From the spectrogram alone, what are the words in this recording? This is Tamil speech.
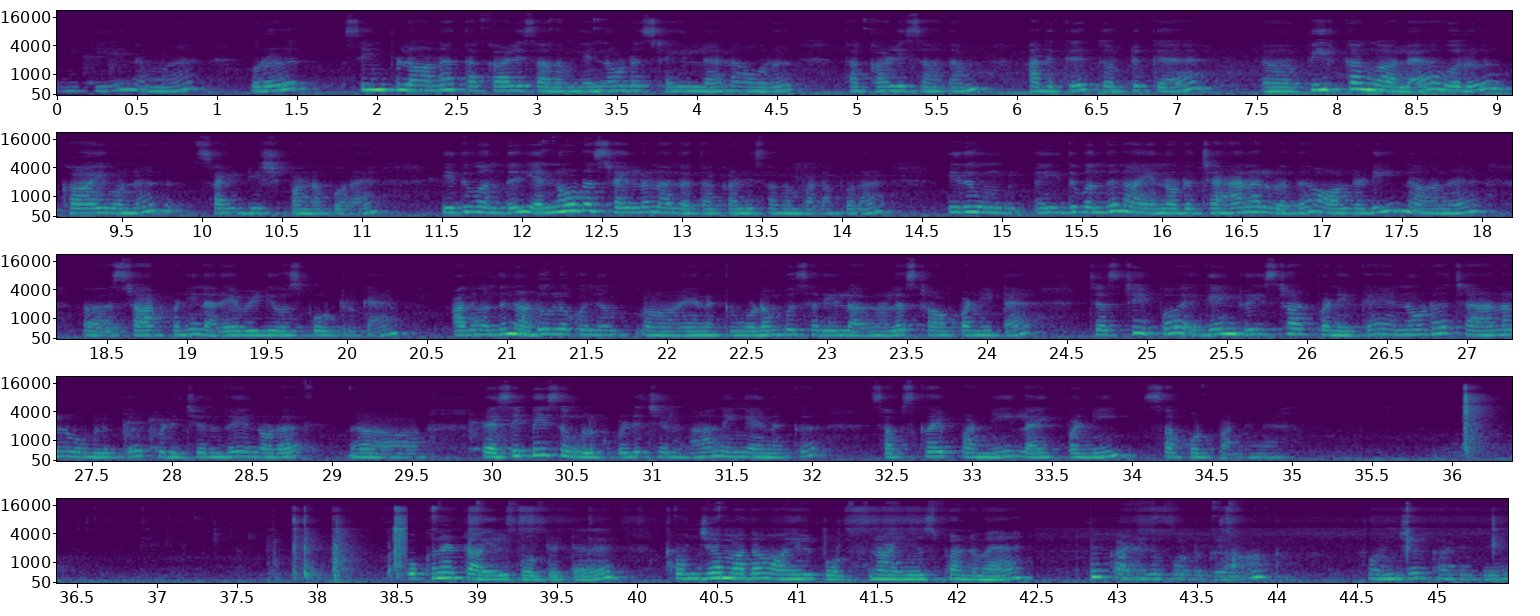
இன்னைக்கு நம்ம ஒரு சிம்பிளான தக்காளி சாதம். என்னோடய ஸ்டைலில் நான் ஒரு தக்காளி சாதம். அதுக்கு தொட்டுக்க பீர்க்கங்கால ஒரு காய் ஒன்று சைட் டிஷ் பண்ண போகிறேன் இது வந்து என்னோடய ஸ்டைலில் நான் இந்த தக்காளி சாதம் பண்ண போகிறேன் இது உங் இது வந்து நான் என்னோடய சேனல் வந்து ஆல்ரெடி நான் ஸ்டார்ட் பண்ணி நிறைய வீடியோஸ் போட்டிருக்கேன். அது வந்து நடுவில் கொஞ்சம் எனக்கு உடம்பு சரியில்லாதனால ஸ்டாப் பண்ணிட்டேன். ஜஸ்ட் இப்போ எகெயின் ரீஸ்டார்ட் பண்ணியிருக்கேன் என்னோடய சேனல் உங்களுக்கு பிடிச்சிருந்து என்னோடய ரெசிபீஸ் உங்களுக்கு பிடிச்சிருந்தா நீங்கள் எனக்கு சப்ஸ்கிரைப் பண்ணி லைக் பண்ணி சப்போர்ட் பண்ணுங்கள் கோகனட் ஆயில் போட்டுட்டு கொஞ்சமாக தான் ஆயில் போட் நான் யூஸ் பண்ணுவேன். கடுகு போட்டுக்கலாம். கொஞ்சம் கடுகு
